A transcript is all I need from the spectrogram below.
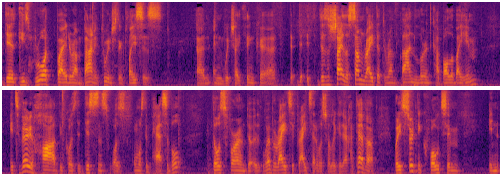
there, he's brought by the Ramban in two interesting places, and, and which I think uh, th- th- there's a shaila. Some write that the Ramban learned Kabbalah by him, it's very hard because the distance was almost impassable. Those firm, whoever writes it writes that it was Shalikah Hateva, but he certainly quotes him in,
